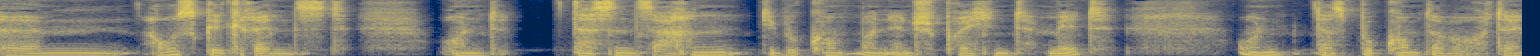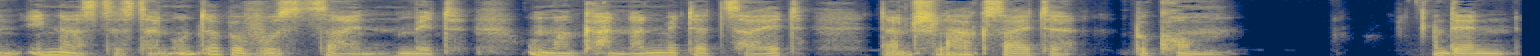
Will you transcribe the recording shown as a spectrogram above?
ähm, ausgegrenzt. Und das sind Sachen, die bekommt man entsprechend mit. Und das bekommt aber auch dein Innerstes, dein Unterbewusstsein mit. Und man kann dann mit der Zeit dann Schlagseite bekommen. Denn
